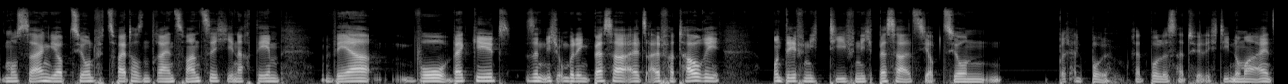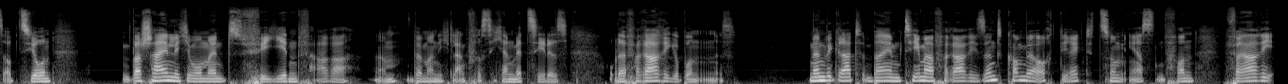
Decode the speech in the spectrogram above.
muss sagen, die Option für 2023, je nachdem, wer wo weggeht, sind nicht unbedingt besser als Alpha Tauri und definitiv nicht besser als die Option Red Bull. Red Bull ist natürlich die Nummer 1 Option. Wahrscheinlich im Moment für jeden Fahrer, ähm, wenn man nicht langfristig an Mercedes oder Ferrari gebunden ist. Wenn wir gerade beim Thema Ferrari sind, kommen wir auch direkt zum ersten von Ferrari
